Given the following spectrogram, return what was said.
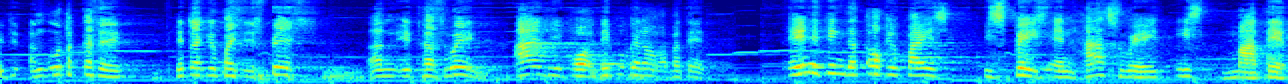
it, ang utak kasi, it occupies space and it has weight. Ah, di po, di po ganun, kapatid. Anything that occupies space and has weight is matter.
